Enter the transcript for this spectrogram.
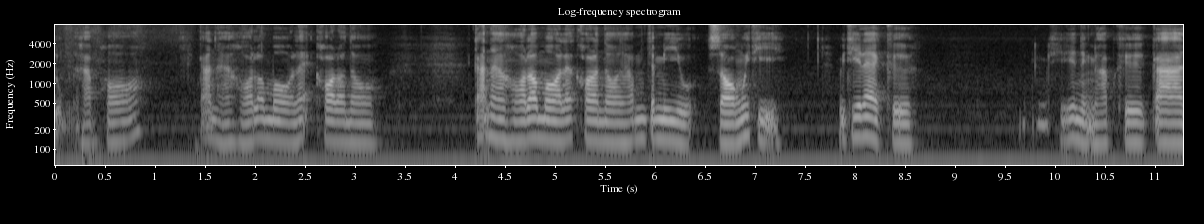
รุปนะครับหอการหาหอรมอและคอรนอการหาหอรมอและคอรนอนะครับมันจะมีอยู่ 2 วิธี วิธีแรกคือ วิธีที่หนึ่งนะครับคือการ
